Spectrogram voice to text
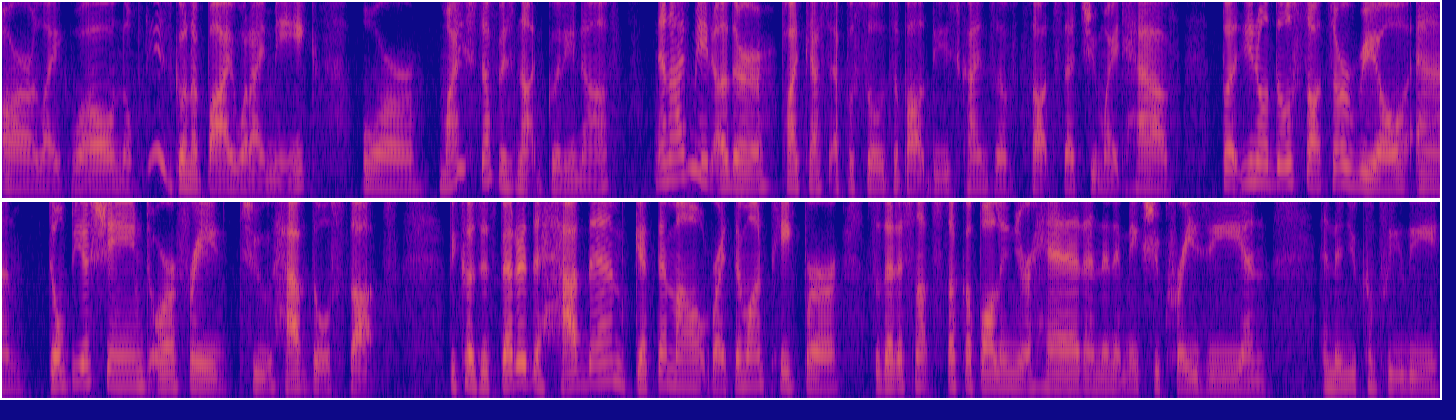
are like, well, nobody's going to buy what I make, or my stuff is not good enough. And I've made other podcast episodes about these kinds of thoughts that you might have. But you know, those thoughts are real, and don't be ashamed or afraid to have those thoughts because it's better to have them, get them out, write them on paper so that it's not stuck up all in your head and then it makes you crazy and and then you completely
